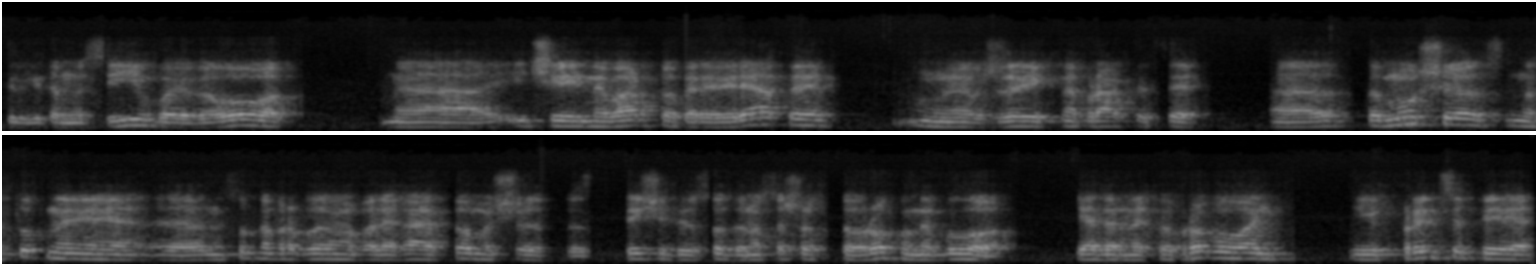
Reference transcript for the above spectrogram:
скільки там носіїв, боєголовок, е, і чи не варто перевіряти е, вже їх на практиці. Е, Тому що наступне, е, наступна проблема полягає в тому, що з 1996 року не було ядерних випробувань, і в принципі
